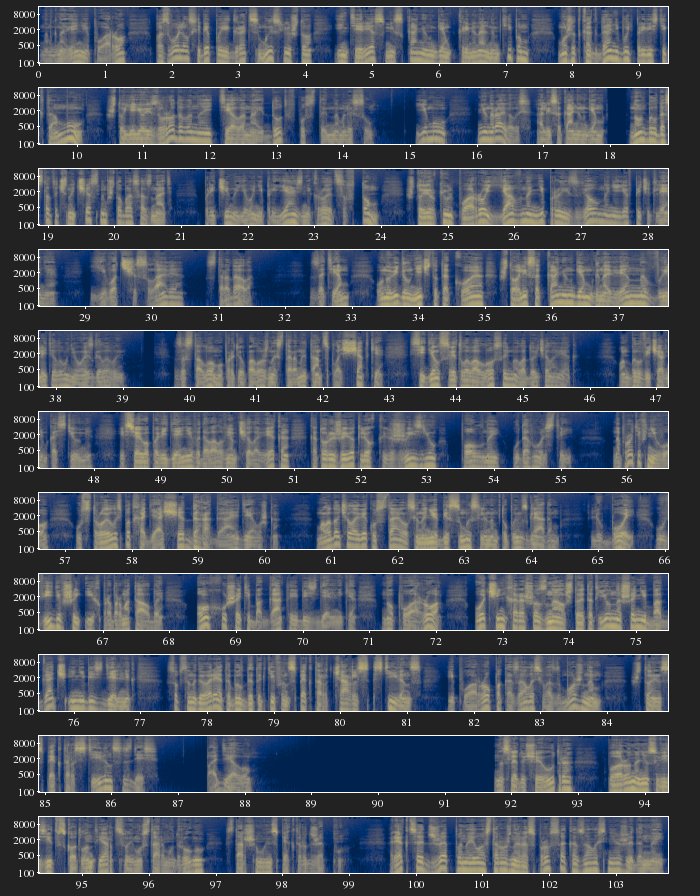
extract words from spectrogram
На мгновение Пуаро позволил себе поиграть с мыслью, что интерес мисс Каннингем к криминальным типам может когда-нибудь привести к тому, что ее изуродованное тело найдут в пустынном лесу. Ему не нравилась Алиса Каннингем, но он был достаточно честным, чтобы осознать, Причина его неприязни кроется в том, что Иркюль Пуаро явно не произвел на нее впечатления. Его тщеславие страдало. Затем он увидел нечто такое, что Алиса Каннингем мгновенно вылетела у него из головы. За столом у противоположной стороны танцплощадки сидел светловолосый молодой человек. Он был в вечернем костюме, и все его поведение выдавало в нем человека, который живет легкой жизнью, полной удовольствий. Напротив него устроилась подходящая, дорогая девушка. Молодой человек уставился на нее бессмысленным тупым взглядом. Любой, увидевший их, пробормотал бы «Ох уж эти богатые бездельники!» Но Пуаро очень хорошо знал, что этот юноша не богач и не бездельник. Собственно говоря, это был детектив-инспектор Чарльз Стивенс, и Пуаро показалось возможным, что инспектор Стивенс здесь по делу. На следующее утро Пуаро нанес визит в Скотланд-Ярд своему старому другу, старшему инспектору Джеппу. Реакция Джеппа на его осторожный расспрос оказалась неожиданной.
